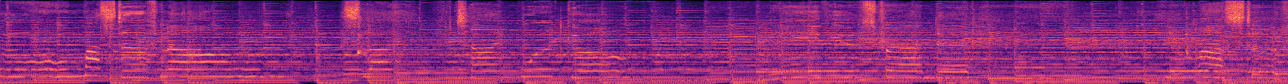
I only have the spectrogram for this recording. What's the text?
to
